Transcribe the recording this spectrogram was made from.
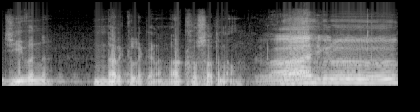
ਜੀਵਨ ਨਰਕ ਲੱਗਣਾ, ਆਖੋ ਸਤਨਾਮ। ਵਾਹਿਗੁਰੂ।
